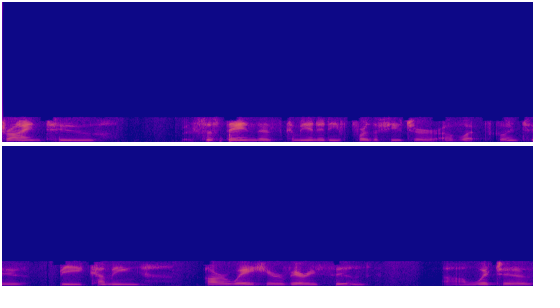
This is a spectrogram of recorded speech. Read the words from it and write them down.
trying to sustain this community for the future of what's going to be coming our way here very soon, uh, which is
